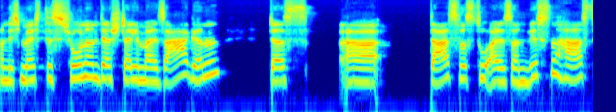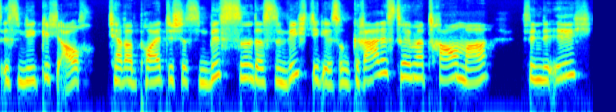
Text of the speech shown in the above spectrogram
Und ich möchte es schon an der Stelle mal sagen, dass äh, das, was du alles an Wissen hast, ist wirklich auch therapeutisches Wissen, das wichtig ist. Und gerade das Thema Trauma, finde ich,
